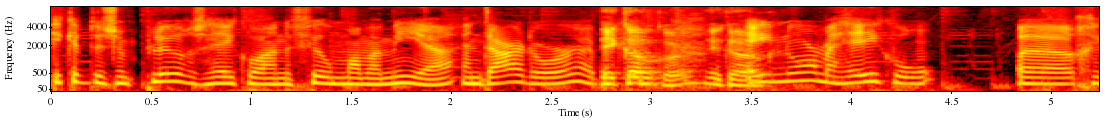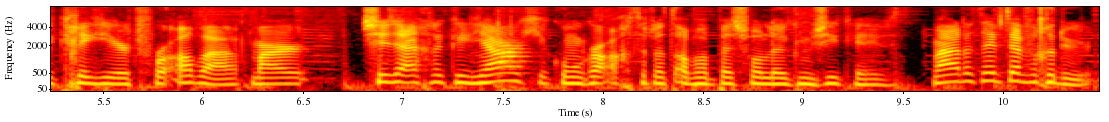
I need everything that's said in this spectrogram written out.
Ik heb dus een pleurishekel aan de film Mamma Mia. En daardoor heb Ik ik, ook, hoor. Ik ook. een enorme hekel gecreëerd voor ABBA. Maar sinds eigenlijk een jaartje kom ik erachter dat ABBA best wel leuke muziek heeft. Maar dat heeft even geduurd.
